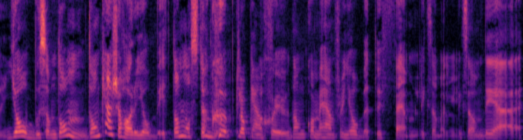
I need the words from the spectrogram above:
jobb som de, de kanske har det jobbigt. De måste gå upp klockan sju, de kommer hem från jobbet vid fem liksom. liksom det är,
